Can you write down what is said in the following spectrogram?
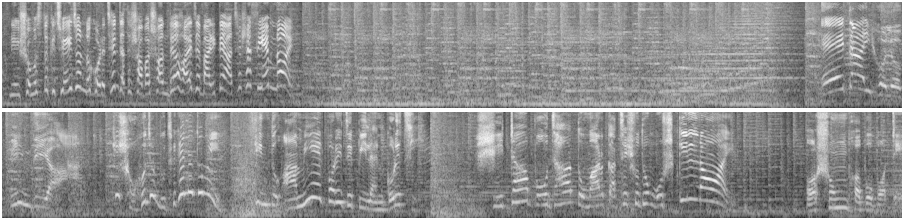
আপনি এই সমস্ত কিছু এই জন্য করেছেন যাতে সবার সন্দেহ হয় যে বাড়িতে আছে সে সিএম নয়। এটাই হলো বিন্দিয়া। কি সহজে বুঝে গেলে তুমি? কিন্তু আমি এরপরে যে প্ল্যান করেছি, সেটা বোঝা তোমার কাছে শুধু মুশকিল নয়। অসম্ভব বটে।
